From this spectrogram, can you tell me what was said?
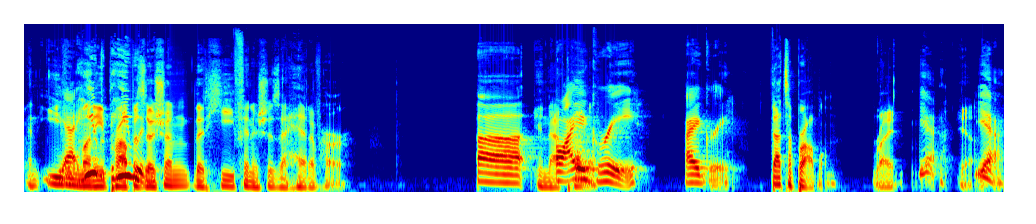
an even Yeah, he- money he would- proposition that he finishes ahead of her Uh, in that. oh, I agree. I agree. That's a problem, right? Yeah. Yeah. Yeah.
